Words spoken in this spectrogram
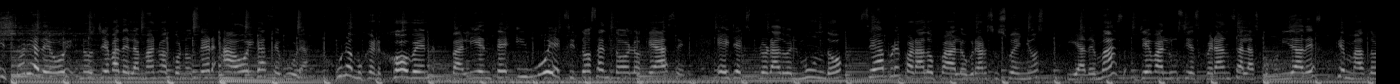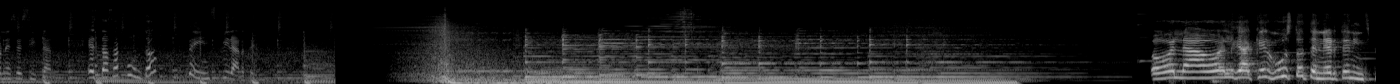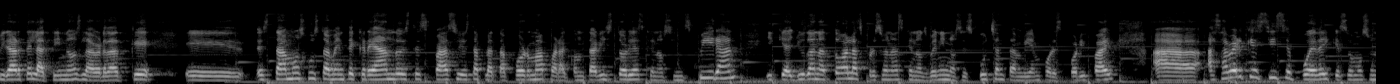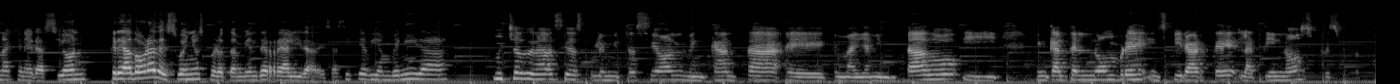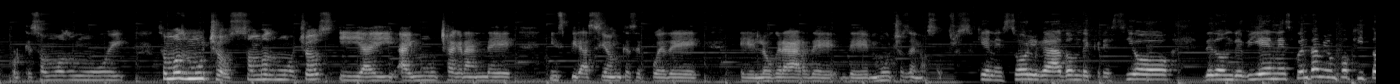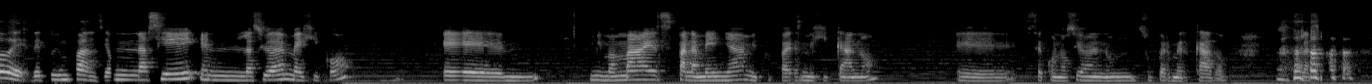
La historia de hoy nos lleva de la mano a conocer a Olga Segura, una mujer joven, valiente y muy exitosa en todo lo que hace. Ella ha explorado el mundo, se ha preparado para lograr sus sueños y además lleva luz y esperanza a las comunidades que más lo necesitan. Estás a punto de inspirarte. Hola Olga, qué gusto tenerte en Inspirarte Latinos. La verdad que eh, estamos justamente creando este espacio y esta plataforma para contar historias que nos inspiran y que ayudan a todas las personas que nos ven y nos escuchan también por Spotify a, saber que sí se puede y que somos una generación creadora de sueños, pero también de realidades. Así que bienvenida. Muchas gracias por la invitación. Me encanta eh, que me hayan invitado y me encanta el nombre Inspirarte Latinos. Pues, porque somos muy, somos muchos, somos muchos y hay, hay mucha grande inspiración que se puede eh, lograr de, de, muchos de nosotros. ¿Quién es Olga? ¿Dónde creció? ¿De dónde vienes? Cuéntame un poquito de, de tu infancia. Nací en la Ciudad de México. Eh, mi mamá es panameña, mi papá es mexicano. Eh, se conocieron en un supermercado.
